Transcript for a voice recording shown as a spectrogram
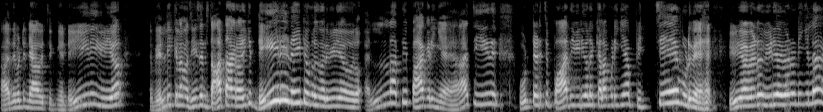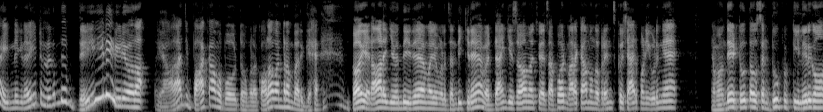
அது மட்டும் ஞாபகம் வச்சுக்கோங்க. டெய்லி வீடியோ வெள்ளிக்கிழமை சீசன் ஸ்டார்ட் ஆகுற வரைக்கும் டெய்லி நைட் உங்களுக்கு ஒரு வீடியோ வரும். எல்லாத்தையும் பாக்குறீங்க. ஏதாச்சும் இது விட்டடிச்சு பாதி வீடியோல கிளம்புனீங்க பிச்சே போடுவேன் வீடியோ வேணும் வீடியோ வேணும் நீங்கள இன்னைக்கு நைட்ல இருந்து டெய்லி வீடியோ தான். யாராச்சும் பார்க்காம போகட்டும். உங்களை கொலை பண்றேன் பாருங்க. ஓகே நாளைக்கு வந்து இதே மாதிரி உங்களை சந்திக்கிறேன். But thank you so much support மறக்காம உங்க ஃப்ரெண்ட்ஸ்க்கு ஷேர் பண்ணி கொடுங்க. நம்ம வந்து டூ தௌசண்ட் டூ ஃபிஃப்டியில் இருக்கோம்.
